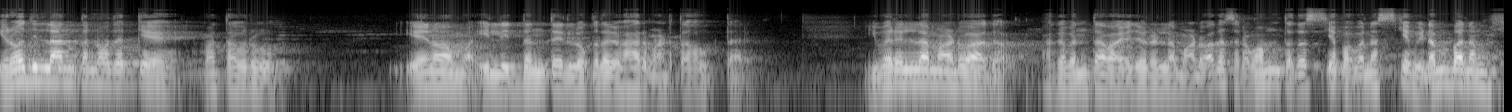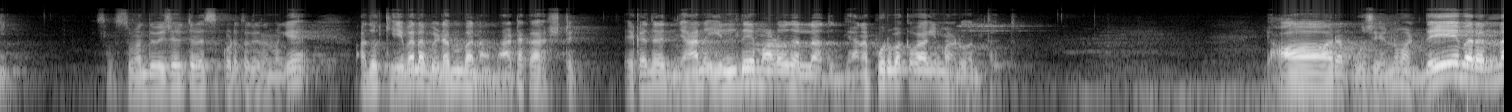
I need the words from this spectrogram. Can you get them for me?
ಇರೋದಿಲ್ಲ ಅಂತನ್ನೋದಕ್ಕೆ ಮತ್ತವರು ಏನೋ ಇಲ್ಲಿದ್ದಂತೆ ಲೋಕದ ವ್ಯವಹಾರ ಮಾಡ್ತಾ ಹೋಗ್ತಾರೆ. ಇವರೆಲ್ಲ ಮಾಡುವಾಗ, ಭಗವಂತ ವಾಯುದೇವರೆಲ್ಲ ಮಾಡುವಾಗ ಸರ್ವಂ ತದಸ್ಯ ಪವನಸ್ಯ ವಿಡಂಬನಂ ಹಿ. ಸುಮಂತ ವಿಜಯ ತಿಳಿಸ್ಕೊಡ್ತದೆ ನಮಗೆ. ಅದು ಕೇವಲ ವಿಡಂಬನ, ನಾಟಕ ಅಷ್ಟೇ. ಯಾಕಂದ್ರೆ ಜ್ಞಾನ ಇಲ್ಲದೆ ಮಾಡೋದಲ್ಲ, ಅದು ಜ್ಞಾನಪೂರ್ವಕವಾಗಿ ಮಾಡುವಂಥದ್ದು. ಯಾರ ಪೂಜೆಯನ್ನು ಮಾಡಿ, ದೇವರನ್ನ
